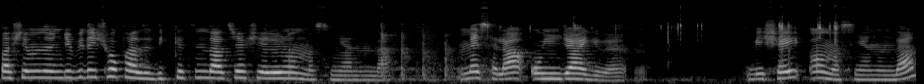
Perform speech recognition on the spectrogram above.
Başlamadan önce bir de çok fazla dikkatini dağıtacak şeyler olmasın yanında. Mesela oyuncağı gibi bir şey olmasın yanında.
